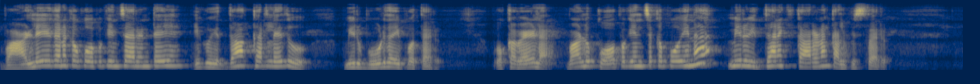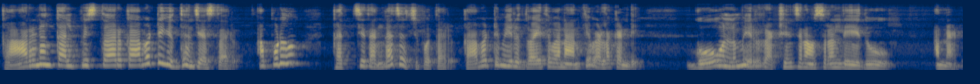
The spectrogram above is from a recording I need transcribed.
వాళ్ళే గనక కోపగించారంటే ఇక యుద్ధం అక్కర్లేదు మీరు బూడిదైపోతారు. ఒకవేళ వాళ్ళు కోపగించకపోయినా మీరు యుద్ధానికి కారణం కల్పిస్తారు. కారణం కల్పిస్తారు కాబట్టి యుద్ధం చేస్తారు. అప్పుడు ఖచ్చితంగా చచ్చిపోతారు. కాబట్టి మీరు ద్వైతవనానికి వెళ్ళకండి. గోవులను మీరు రక్షించిన అవసరం లేదు అన్నాడు.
